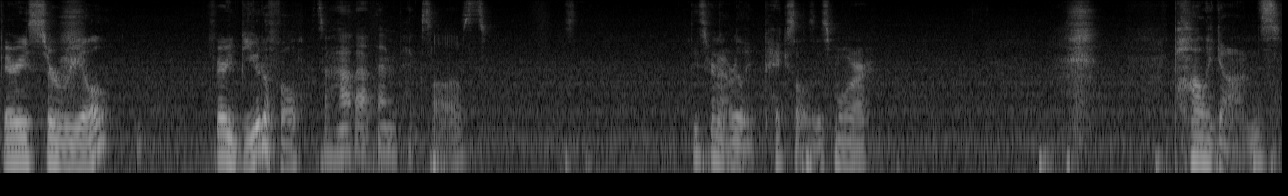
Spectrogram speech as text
Very surreal. Very beautiful. So how about them pixels? These are not really pixels, it's more polygons.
